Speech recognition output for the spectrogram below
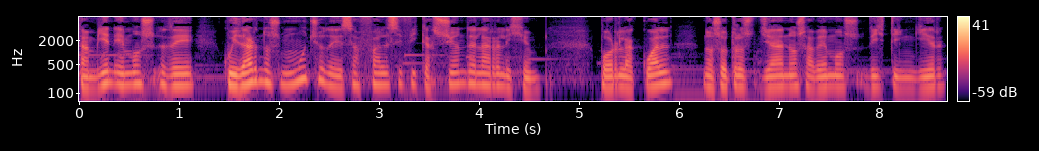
también hemos de cuidarnos mucho de esa falsificación de la religión, por la cual nosotros ya no sabemos distinguir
